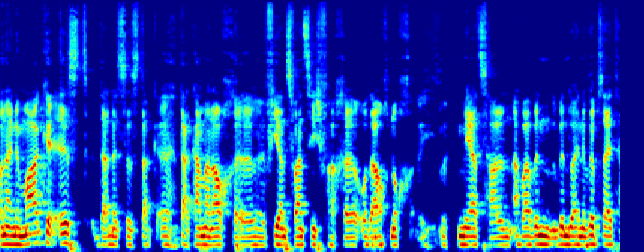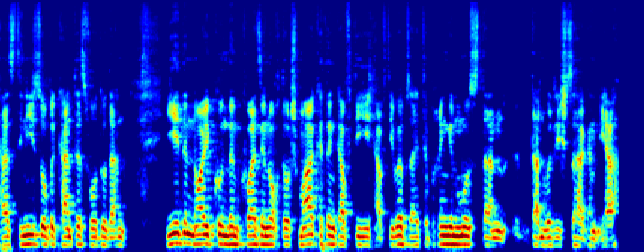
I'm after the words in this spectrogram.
und eine Marke ist, dann ist es, da, äh, da kann man auch äh, 24-fache oder auch noch mehr zahlen. Aber wenn, wenn du eine Webseite hast, die nicht so bekannt ist, wo du dann jeden Neukunden quasi noch durch Marketing auf die, auf die Webseite bringen muss, dann, dann würde ich sagen, ja,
